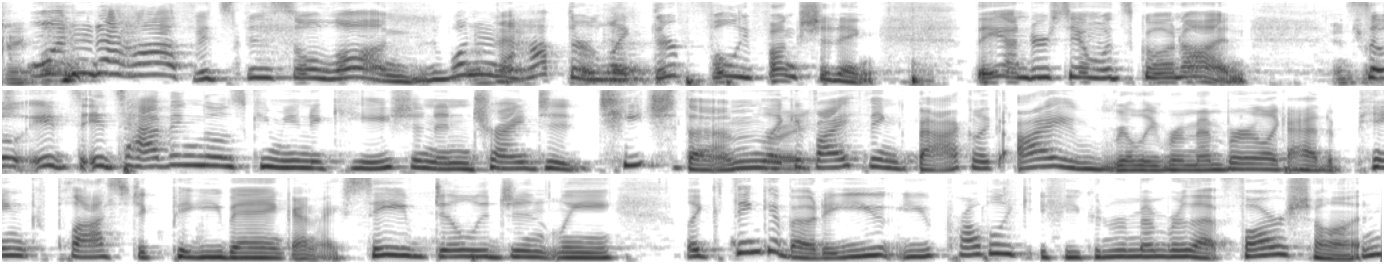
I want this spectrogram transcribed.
drink one like, and a half it's been so long One and a half. they're okay. like they're fully functioning. They understand what's going on. So it's it's having those communication and trying to teach them. Like Right. if i think back like i really remember like i had a pink plastic piggy bank and i saved diligently like think about it you you probably if you can remember that far sean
